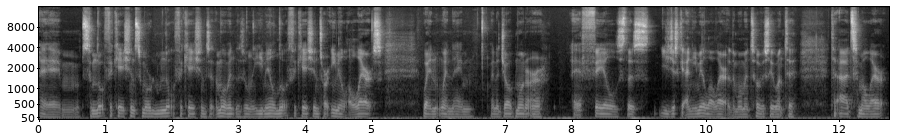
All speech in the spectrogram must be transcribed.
um, some notifications, some more notifications. At the moment, there's only email notifications or email alerts. When when um, when a job monitor uh, fails, there's you just get an email alert at the moment. So obviously, we want to to add some alert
